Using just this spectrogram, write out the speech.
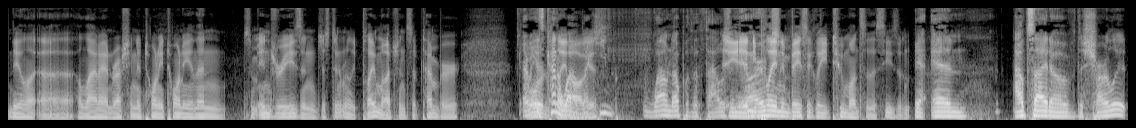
the uh, Illini in rushing in 2020, and then some injuries and just didn't really play much in September. I mean, it's kind of wild. Like he wound up with a thousand and yards. he played in basically two months of the season. yeah, and outside of the Charlotte,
